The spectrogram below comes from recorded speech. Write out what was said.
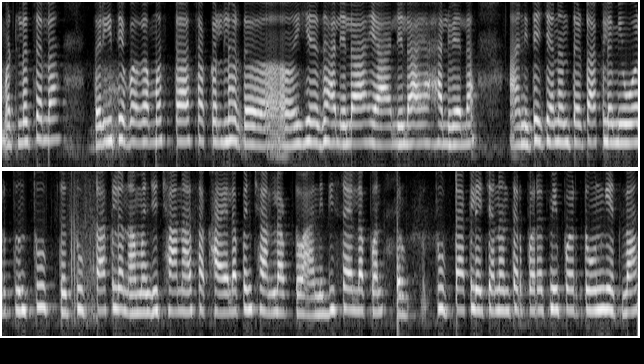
म्हटलं चला तर इथे बघा मस्त असा कलर हे झालेला आहे आलेला आहे हलव्याला. आणि त्याच्यानंतर टाकलं मी वरतून तूप. तर तूप टाकलं ना म्हणजे छान असा खायला पण छान लागतो आणि दिसायला पण. तूप टाकल्याच्या नंतर परत मी परतवून घेतला.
